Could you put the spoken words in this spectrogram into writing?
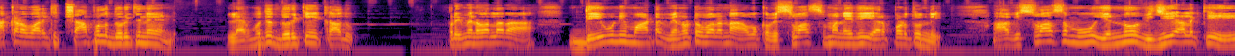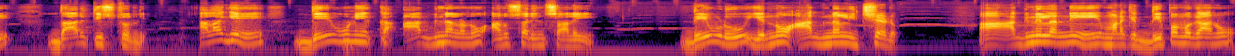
అక్కడ వారికి చేపలు దొరికినాయండి. లేకపోతే దొరికే కాదు. ప్రేమైన వల్లరా దేవుని మాట వినటం వలన ఒక విశ్వాసం అనేది ఏర్పడుతుంది. ఆ విశ్వాసము ఎన్నో విజయాలకి దారి తీస్తుంది అలాగే దేవుని యొక్క ఆజ్ఞలను అనుసరించాలి. దేవుడు ఎన్నో ఆజ్ఞలను ఇచ్చాడు. ఆ ఆజ్ఞలన్నీ మనకి దీపముగాను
